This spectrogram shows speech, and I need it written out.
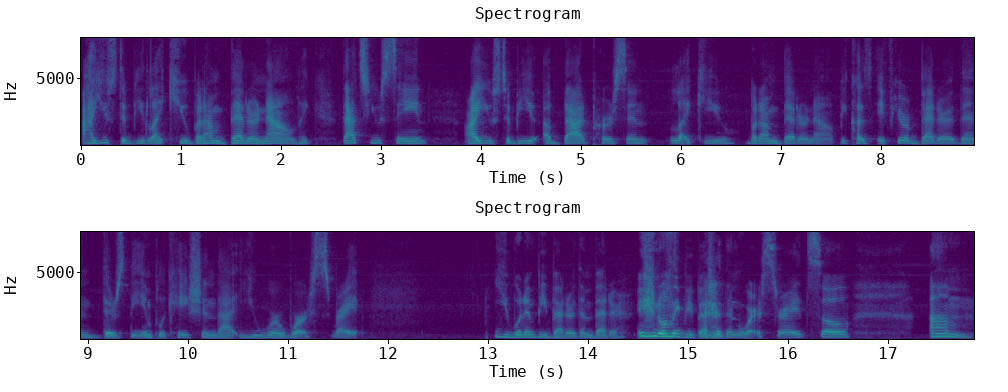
I used to be like you, but I'm better now. Like, that's you saying, I used to be a bad person like you, but I'm better now. Because if you're better, then there's the implication that you were worse, right? You wouldn't be better than better. You'd only be better than worse, right? So, um,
